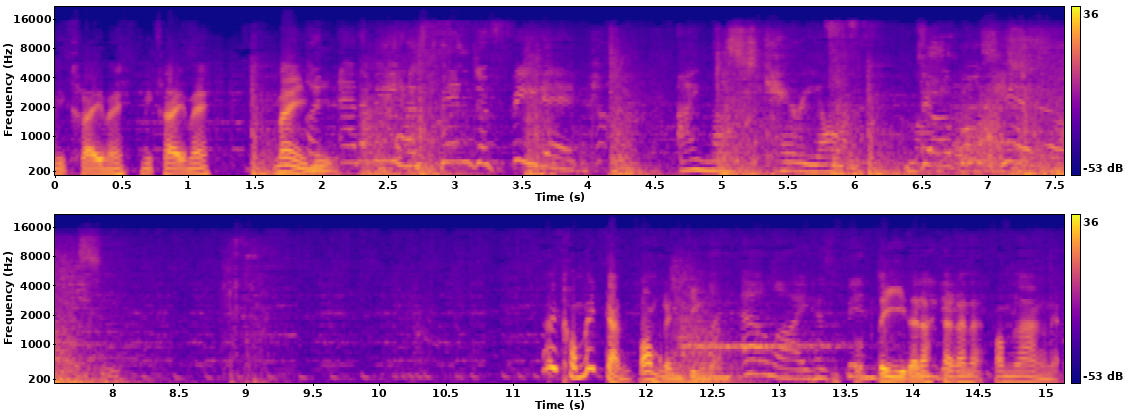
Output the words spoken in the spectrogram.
มีใครไหม มีใครไหม ไม่มี An enemy has been defeated. I must carry on. ฮ้ยเขาไม่กันป้อมกันจริงเหรอ An ally has ผม been ตีแล้วนะถ้างั้น defeated. อะป้อมล่างเนี่ย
